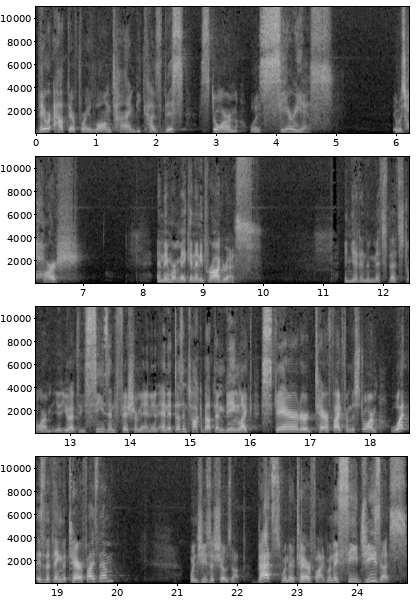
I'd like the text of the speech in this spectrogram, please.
They were out there for a long time because this storm was serious. It was harsh. And they weren't making any progress. And yet, in the midst of that storm, you, have these seasoned fishermen, and, and it doesn't talk about them being like scared or terrified from the storm. What is the thing that terrifies them? When Jesus shows up. That's when they're terrified. When they see Jesus,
